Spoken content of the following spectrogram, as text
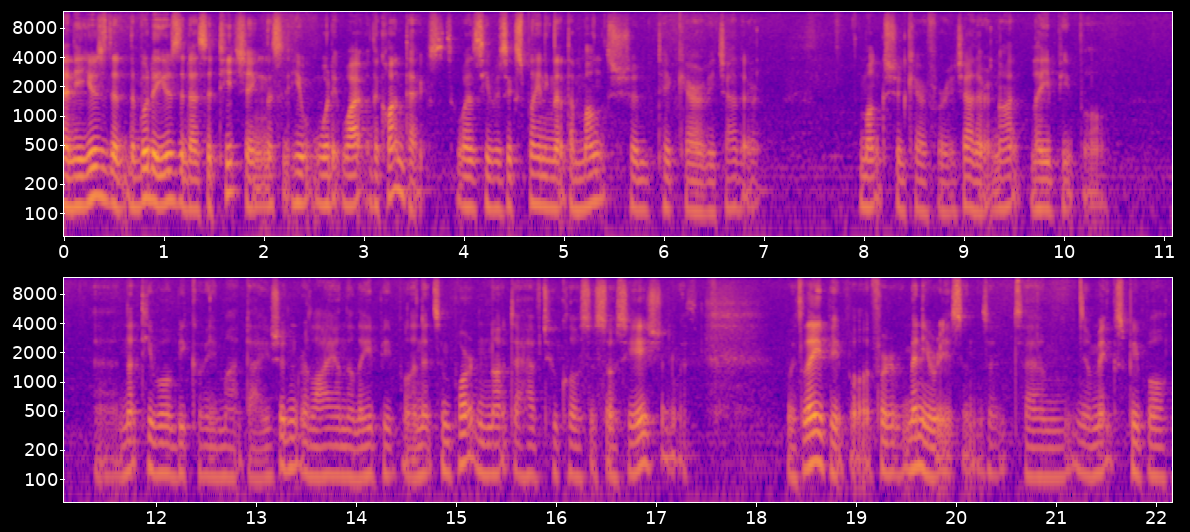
And he used it, the Buddha used it as a teaching. This, he, what it, why, the context was he was explaining that the monks should take care of each other. Monks should care for each other, not lay people. Uh, mata. You shouldn't rely on the lay people. And it's important not to have too close association with with lay people for many reasons. It um, you know, makes people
